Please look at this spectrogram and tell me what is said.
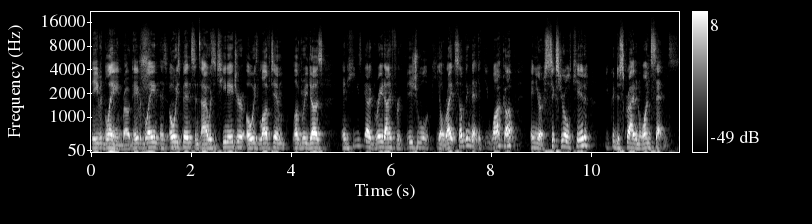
David Blaine, bro. David Blaine has always been since I was a teenager. Always loved him, loved what he does, and he's got a great eye for visual appeal. Right, something that if you walk up and you're a six year old kid, you could describe in one sentence.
